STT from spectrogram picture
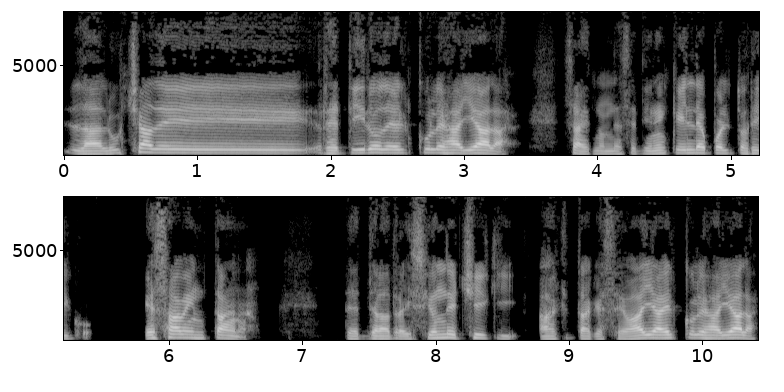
la lucha de retiro de Hércules Ayala, ¿sabes? donde se tienen que ir de Puerto Rico, esa ventana desde la traición de Chiqui hasta que se vaya Hércules Ayala,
